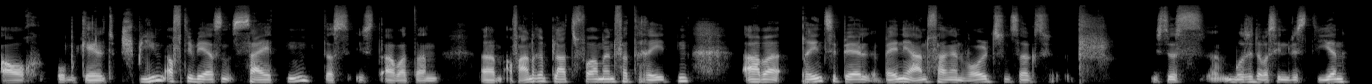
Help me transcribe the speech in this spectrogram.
auch um Geld spielen auf diversen Seiten. Das ist aber dann ähm, auf anderen Plattformen vertreten. Aber prinzipiell, wenn ihr anfangen wollt und sagt, pff, ist das, muss ich da was investieren?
